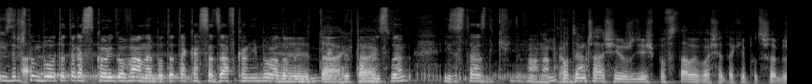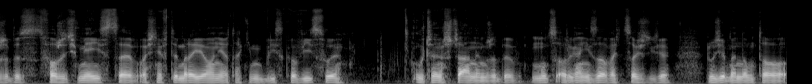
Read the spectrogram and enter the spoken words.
I zresztą A, było to teraz skorygowane, bo to taka sadzawka nie była e, dobrym tak, tak. pomysłem i została zlikwidowana, I po prawda? tym czasie już gdzieś powstały właśnie takie potrzeby, żeby stworzyć miejsce właśnie w tym rejonie, takim blisko Wisły, uczęszczanym, żeby móc organizować coś, gdzie ludzie będą to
